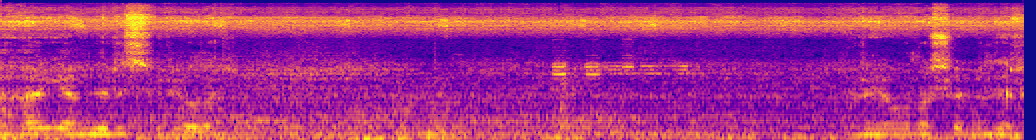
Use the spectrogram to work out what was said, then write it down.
Aha yemleri sürüyorlar. Buraya ulaşabilir.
